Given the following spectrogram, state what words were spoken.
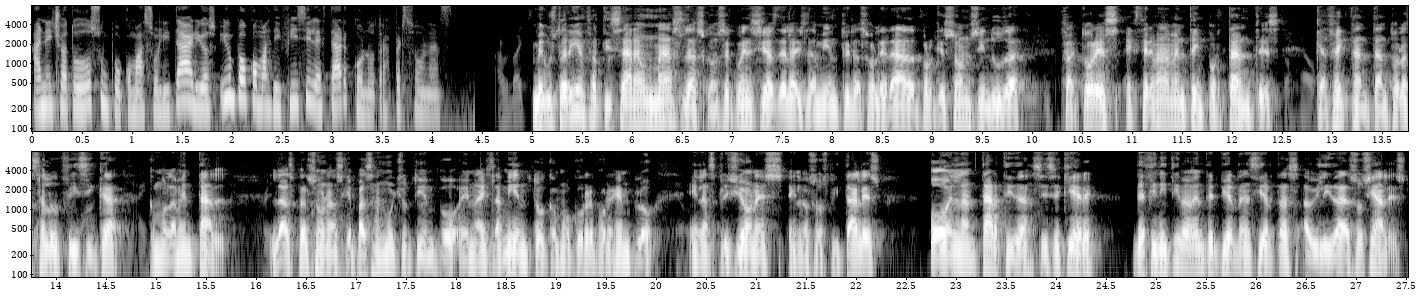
han hecho a todos un poco más solitarios y un poco más difícil estar con otras personas. Me gustaría enfatizar aún más las consecuencias del aislamiento y la soledad porque son sin duda factores extremadamente importantes que afectan tanto la salud física como la mental. Las personas que pasan mucho tiempo en aislamiento, como ocurre por ejemplo en las prisiones, en los hospitales o en la Antártida, si se quiere, definitivamente pierden ciertas habilidades sociales,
